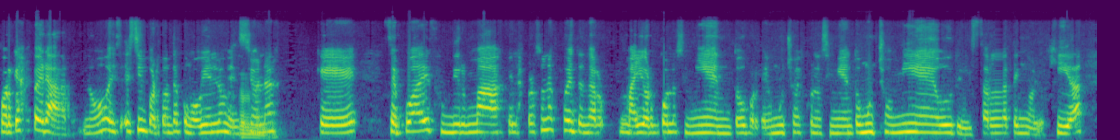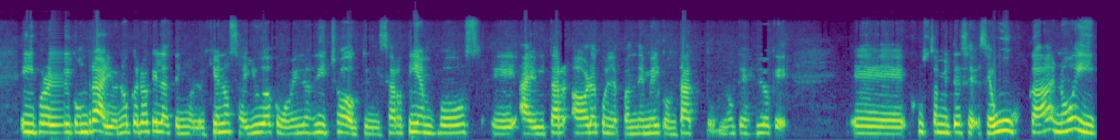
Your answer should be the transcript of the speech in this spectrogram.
¿por qué esperar? ¿no? Es, importante, como bien lo mencionas, que se pueda difundir más, que las personas puedan tener mayor conocimiento, porque hay mucho desconocimiento, mucho miedo de utilizar la tecnología. Y por el contrario, ¿no? creo que la tecnología nos ayuda, como bien lo has dicho, a optimizar tiempos, eh, a evitar ahora con la pandemia el contacto, ¿no? que es lo que eh, justamente se, se, busca, ¿no? y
